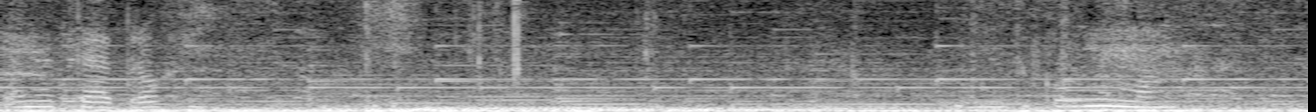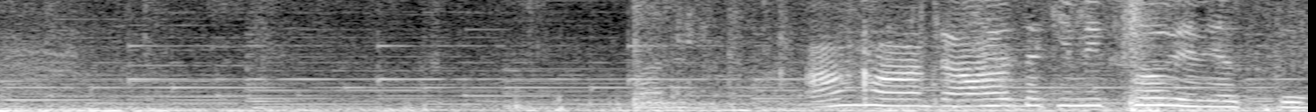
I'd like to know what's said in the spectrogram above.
Це не те трохи. Да. Такі міксові в'язки.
